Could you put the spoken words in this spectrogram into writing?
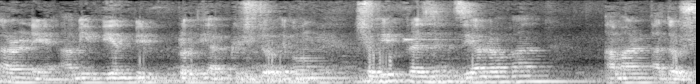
কারণে আমি বিএনপির প্রতি আকৃষ্ট এবং শহীদ প্রেসিডেন্ট জিয়া রহমান আমার আদর্শ।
